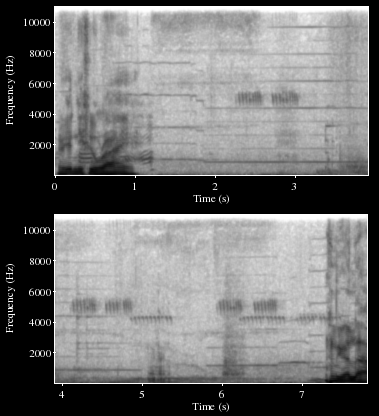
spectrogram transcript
เฮ้ยนี่คืออะไรเนื้อหลา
